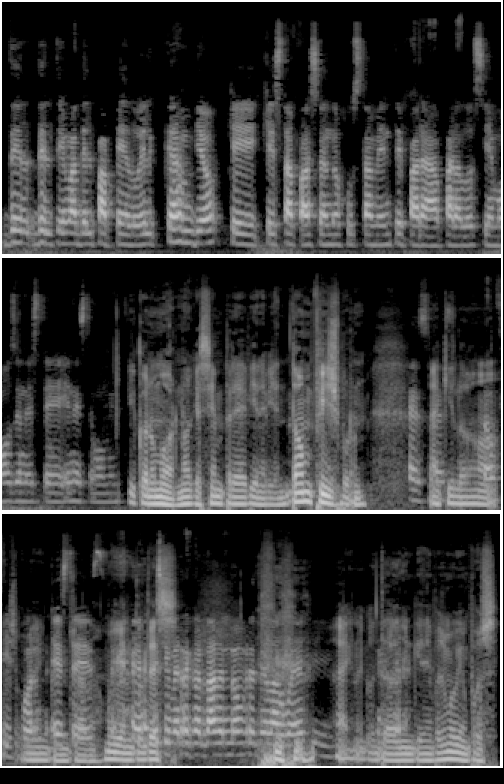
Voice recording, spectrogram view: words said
del, del, tema del papel o el cambio que, que está pasando justamente para, para, los CMOs en este, en este momento. Y con humor, ¿no? Que siempre viene bien. Tom Fishburne. Aquí lo, Tom Fishburne, este es. Muy bien, entonces... es que me recordaba el nombre de la web. Y... Ay, no he encontrado en LinkedIn. Pues muy bien, pues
